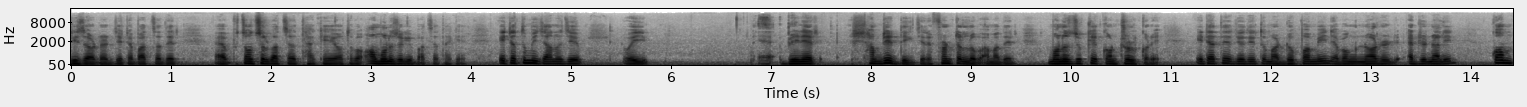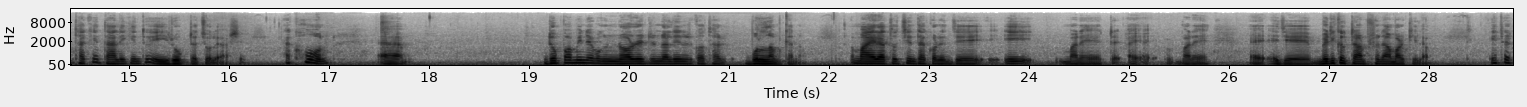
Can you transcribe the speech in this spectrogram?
ডিসঅর্ডার যেটা বাচ্চাদের চঞ্চল বাচ্চা থাকে অথবা অমনোযোগী বাচ্চা থাকে। এটা তুমি জানো যে ওই ব্রেনের সামনের দিক যেটা ফ্রন্টাল লোব আমাদের মনোযোগকে কন্ট্রোল করে এটাতে যদি তোমার ডোপামিন এবং নর অ্যাড্রেনালিন কম থাকে, তাহলে কিন্তু এই রোগটা চলে আসে। এখন ডোপামিন এবং নর অ্যাড্রেনালিনের কথা বললাম কেন? মায়েরা তো চিন্তা করেন যে, এই মানে মানে এই যে মেডিকেল টার্ম শুনে আমার কী লাভ? এটার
